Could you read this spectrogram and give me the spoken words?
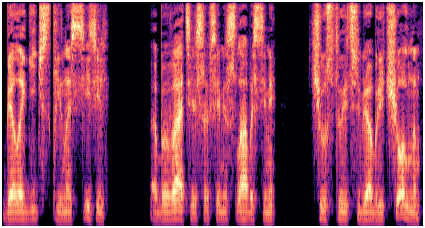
биологический носитель, обыватель со всеми слабостями, чувствует себя обреченным,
